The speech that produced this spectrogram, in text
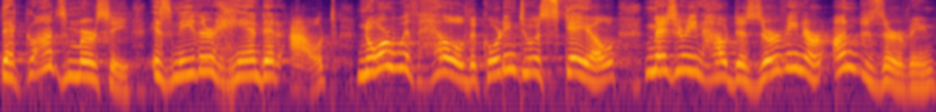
that God's mercy is neither handed out nor withheld according to a scale measuring how deserving or undeserving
